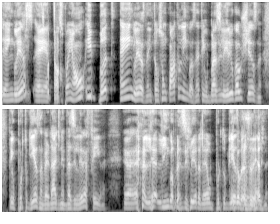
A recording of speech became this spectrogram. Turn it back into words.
é inglês, é espanhol. espanhol. e but é inglês, né? Então são quatro línguas, né? Tem o brasileiro e o gauchês, né? Tem o português, na verdade, né? Brasileiro é feio, né? É, língua brasileira, né? O português, língua verdade, né?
